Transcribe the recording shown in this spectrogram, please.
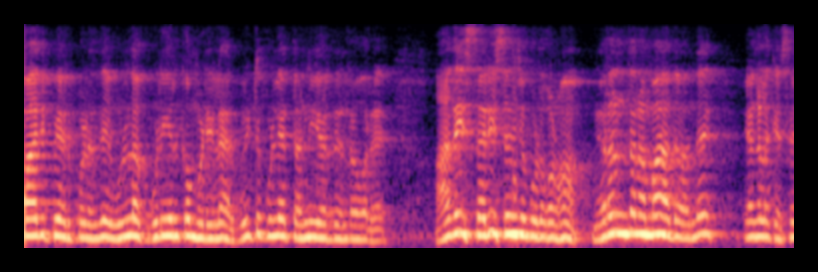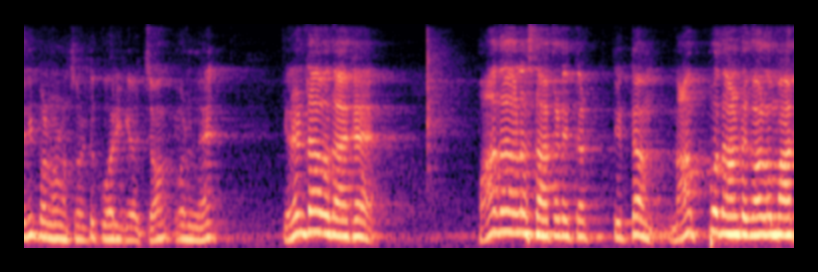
பாதிப்பு ஏற்படுது. உள்ளே குடியிருக்க முடியல வீட்டுக்குள்ளே தண்ணி ஏறுதுன்ற ஒரு அதை சரி செஞ்சு கொடுக்கணும். நிரந்தரமாக அதை வந்து எங்களுக்கு சரி பண்ணணும்னு சொல்லிட்டு கோரிக்கை வச்சோம். ஒன்று இரண்டாவதாக பாதாள சாக்கடை திட்டம் நாற்பது ஆண்டு காலமாக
